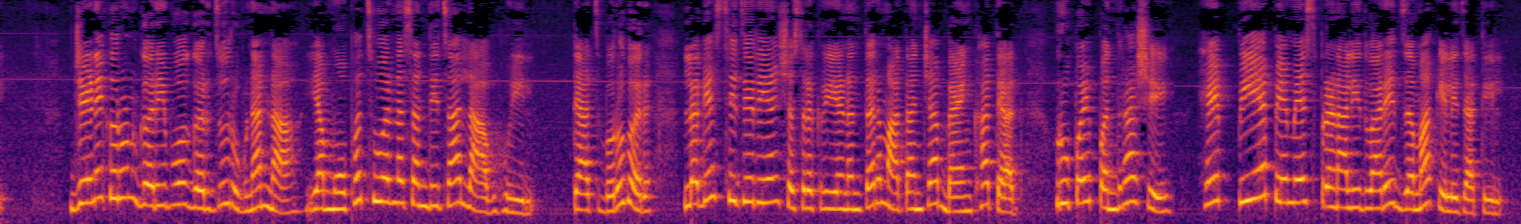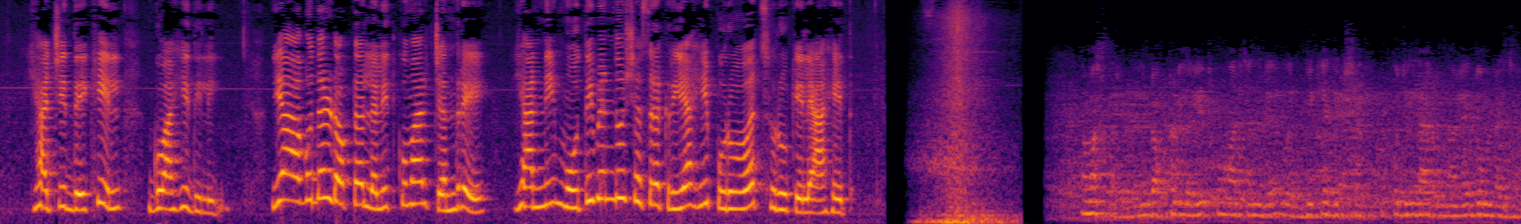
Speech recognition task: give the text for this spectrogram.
जेणेकरून गरीब व गरजू रुग्णांना या मोफत सुवर्ण संधीचा लाभ होईल. त्याचबरोबर लगेच सिझेरियन शस्त्रक्रियेनंतर मातांच्या बँक खात्यात रुपये पंधराशे हे पीएफएमएस प्रणालीद्वारे जमा केले जातील. ह्याची देखील ग्वाही दिली. या अगोदर डॉक्टर ललित कुमार चंद्रे यांनी मोतीबिंदू शस्त्रक्रिया ही पूर्ववत सुरू केल्या आहेत. नमस्कार. डॉक्टर ललित कुमार चंद्रे वैद्यकीय अधीक्षक उपजिल्हा रुग्णालय दोंडाच्या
